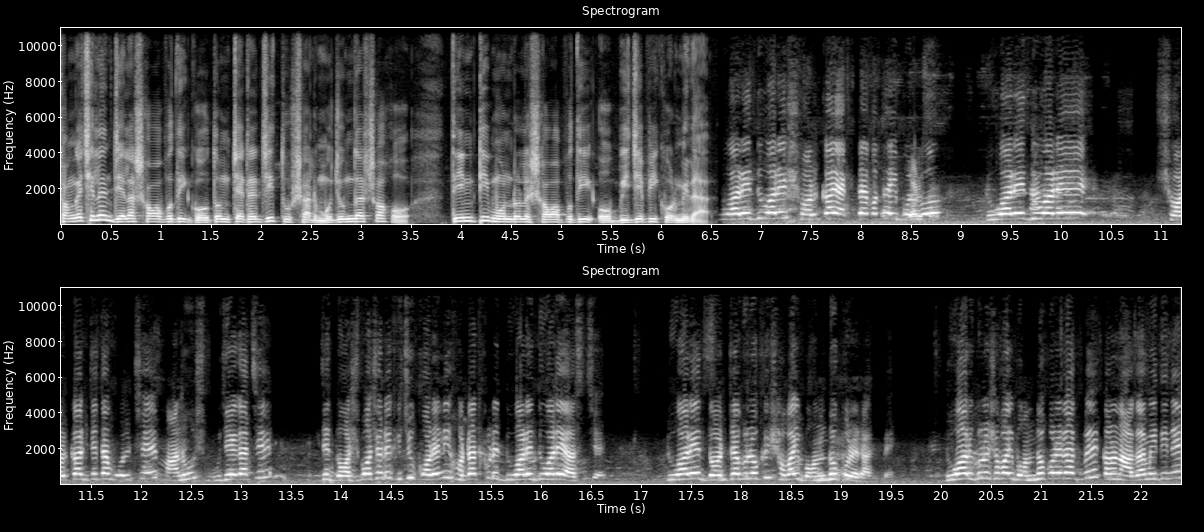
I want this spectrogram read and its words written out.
সঙ্গে ছিলেন জেলা সভাপতি গৌতম চ্যাটার্জি, তুষার মজুমদার সহ তিনটি মণ্ডলের সভাপতি ও বিজেপি কর্মীরা। দুয়ারে দুয়ারে সরকার, একটা কথাই বলব, দুয়ারে দুয়ারে সরকার যেটা বলছে, মানুষ বুঝে গেছে যে দশ বছরে কিছু করেনি, হঠাৎ করে দুয়ারে দুয়ারে আসছে। দুয়ারের দরজাগুলোকে সবাই বন্ধ করে রাখবে। দুয়ারগুলো সবাই বন্ধ করে রাখবে, কারণ আগামী দিনে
